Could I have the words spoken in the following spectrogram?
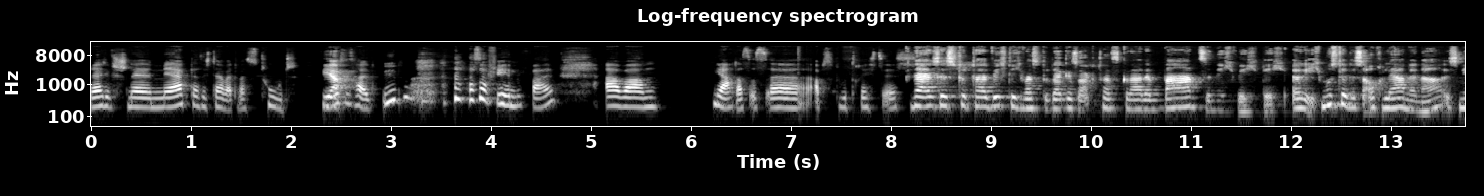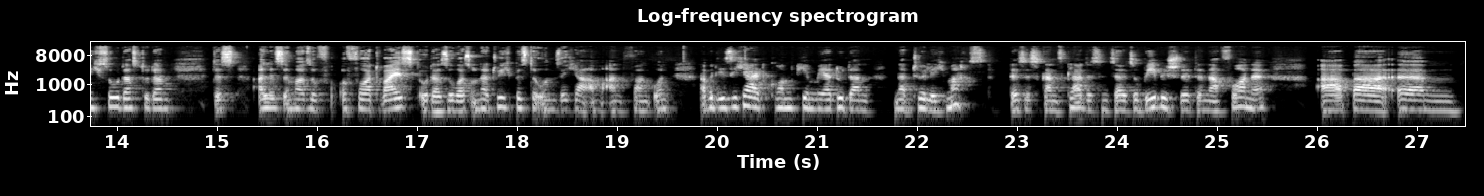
relativ schnell merkt, dass sich da etwas tut. Ja. Das ist halt üben, das auf jeden Fall. Aber ja, das ist äh, absolut richtig. Ja, es ist total wichtig, was du da gesagt hast, gerade wahnsinnig wichtig. Äh, ich musste das auch lernen. Ne? Ist nicht so, dass du dann das alles immer sofort weißt oder sowas. Und natürlich bist du unsicher am Anfang. Und aber die Sicherheit kommt, je mehr du dann natürlich machst. Das ist ganz klar. Das sind halt so Babyschritte nach vorne. Aber ähm,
